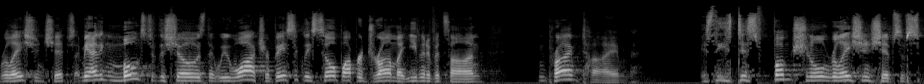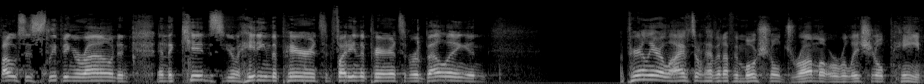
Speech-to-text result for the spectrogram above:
relationships. I mean, I think most of the shows that we watch are basically soap opera drama, even if it's on in prime time is these dysfunctional relationships of spouses sleeping around and, and the kids you know hating the parents and fighting the parents and rebelling and apparently our lives don't have enough emotional drama or relational pain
